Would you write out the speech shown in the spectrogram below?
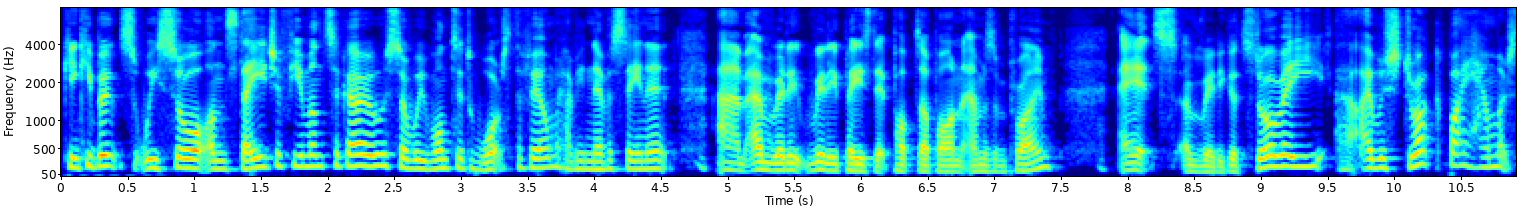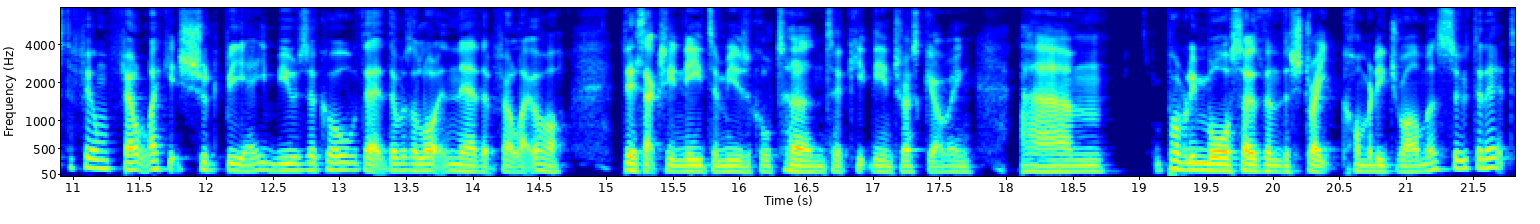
Kinky Boots we saw on stage a few months ago, so we wanted to watch the film, having never seen it. Um, I'm really, really pleased it popped up on Amazon Prime. It's a really good story. I was struck by how much the film felt like it should be a musical. There, there was a lot in there that felt like, oh, this actually needs a musical turn to keep the interest going. Um, probably more so than the straight comedy drama suited it.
